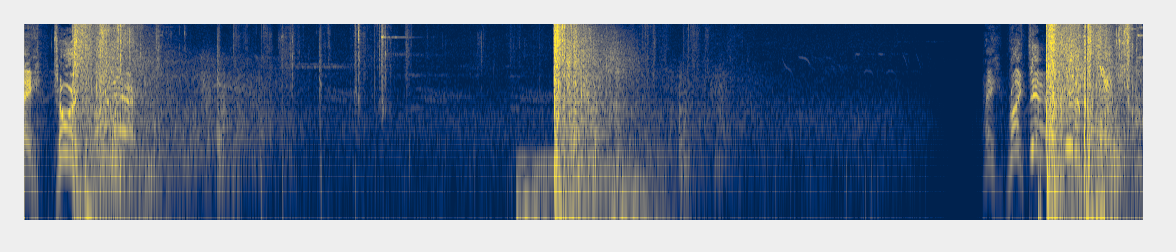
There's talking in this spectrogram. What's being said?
Hey, tourist, over there! Hey, right there! Beautiful!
